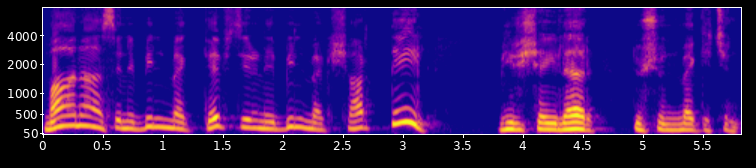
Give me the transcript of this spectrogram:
Manasını bilmek, tefsirini bilmek şart değil. Bir şeyler düşünmek için.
